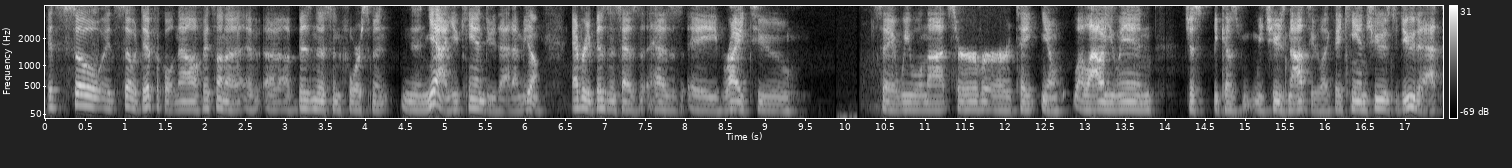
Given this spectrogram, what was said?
It's so it's so difficult now. If it's on a, a, a business enforcement, then yeah, you can do that. I mean, yeah. Every business has has a right to say we will not serve or take you know allow you in just because we choose not to. Like they can choose to do that.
